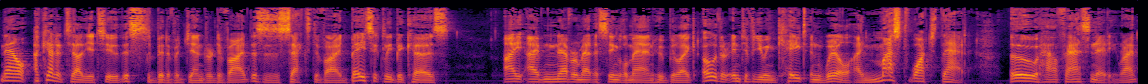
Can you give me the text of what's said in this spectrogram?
Now, I gotta tell you too, this is a bit of a gender divide. This is a sex divide, basically because I, I've never met a single man who'd be like, oh, they're interviewing Kate and Will. I must watch that. Oh, how fascinating, right?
